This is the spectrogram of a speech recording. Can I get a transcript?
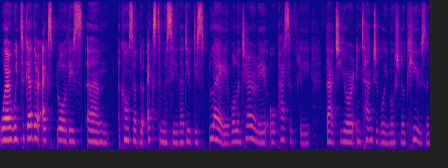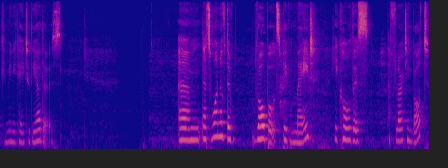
where we together explore this um, concept of ecstasy that you display voluntarily or passively that your intangible emotional cues and communicate to the others. Um, that's one of the robots people made. He called this a flirting bot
